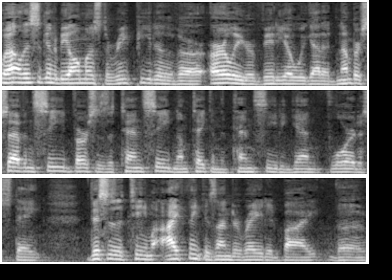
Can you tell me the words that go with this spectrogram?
Well, this is going to be almost a repeat of our earlier video. We got a number seven seed versus a 10 seed, and I'm taking the 10 seed again, Florida State. This is a team I think is underrated by the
